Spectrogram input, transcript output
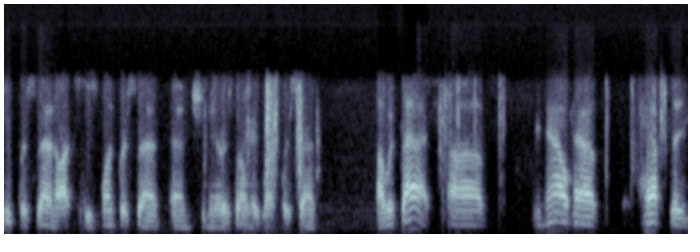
2%, Oxy's 1%, and Cheniere is only 1%. Uh, with that, uh, we now have half the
